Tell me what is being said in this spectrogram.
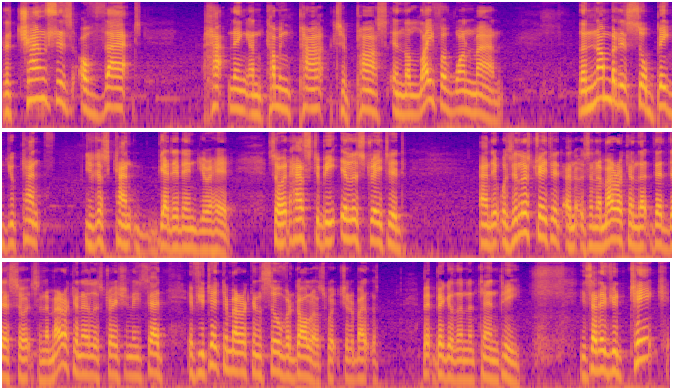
The chances of that happening and coming pa- to pass in the life of one man, the number is so big you can't, you just can't get it in your head. So it has to be illustrated and it was illustrated, and it was an American that did this, so it's an American illustration. He said, if you take American silver dollars, which are about a bit bigger than a 10p, he said, if you take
